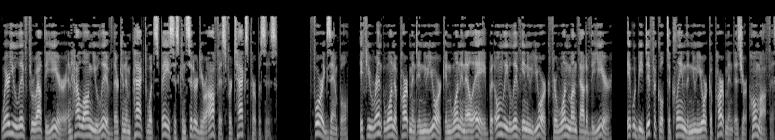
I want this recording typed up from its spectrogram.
Where you live throughout the year and how long you live there can impact what space is considered your office for tax purposes. For example, if you rent one apartment in New York and one in LA but only live in New York for one month out of the year, it would be difficult to claim the New York apartment as your home office.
